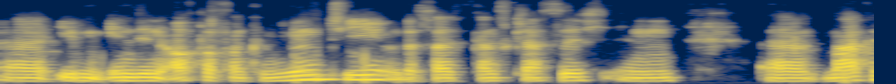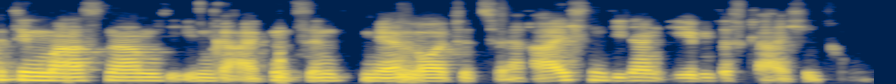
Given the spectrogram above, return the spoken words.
äh, eben in den Aufbau von Community und das heißt ganz klassisch in äh, Marketingmaßnahmen, die eben geeignet sind, mehr Leute zu erreichen, die dann eben das Gleiche tun.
